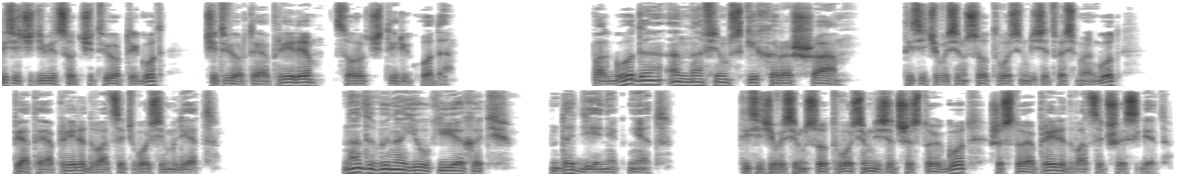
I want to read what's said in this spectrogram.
1904 год, 4 апреля, 44 года. Погода анафемски хороша. 1888 год, 5 апреля, 28 лет. Надо бы на юг ехать, да денег нет. 1886 год, 6 апреля, 26 лет.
